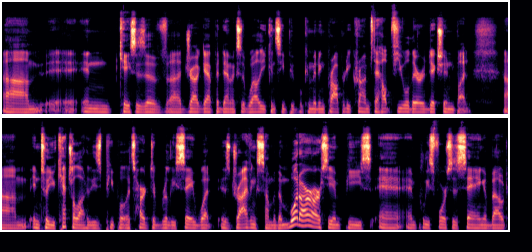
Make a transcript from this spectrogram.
Um, in cases of uh, drug epidemics as well, you can see people committing property crimes to help fuel their addiction. But um, until you catch a lot of these people, it's hard to really say what is driving some of them. What are RCMPs and, and police forces saying about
